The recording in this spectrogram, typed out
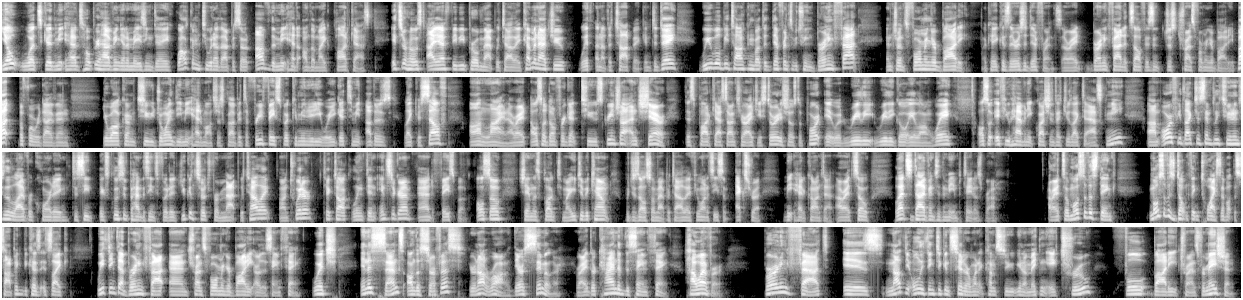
Yo, what's good, meatheads? Hope you're having an amazing day. Welcome to another episode of the Meathead on the Mic podcast. It's your host, IFBB Pro Matt Butale, coming at you with another topic. And today, we will be talking about the difference between burning fat and transforming your body. Okay, because there is a difference, all right? Burning fat itself isn't just transforming your body. But before we dive in, you're welcome to join the Meathead Monsters Club. It's a free Facebook community where you get to meet others like yourself online. All right. Also, don't forget to screenshot and share this podcast onto your IG story to show support. It would really, really go a long way. Also, if you have any questions that you'd like to ask me, um, or if you'd like to simply tune into the live recording to see exclusive behind the scenes footage, you can search for Matt Butale on Twitter, TikTok, LinkedIn, Instagram, and Facebook. Also, shameless plug to my YouTube account, which is also Matt Butale, if you want to see some extra meathead content. All right. So let's dive into the meat and potatoes, bro. All right. So most of us think most of us don't think twice about this topic because it's like we think that burning fat and transforming your body are the same thing, which in a sense on the surface, you're not wrong. They're similar, right? They're kind of the same thing. However, burning fat is not the only thing to consider when it comes to, you know, making a true full body transformation.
